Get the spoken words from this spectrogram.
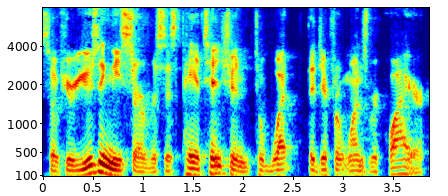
So if you're using these services, pay attention to what the different ones require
